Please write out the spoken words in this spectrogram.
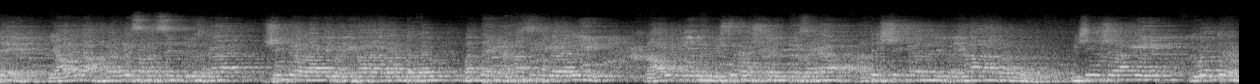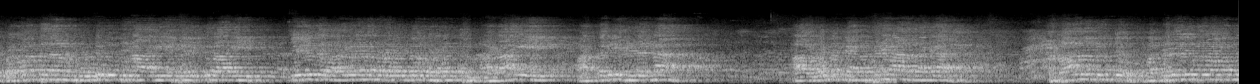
ಮತ್ತೆ ಯಾವುದೇ ಆರೋಗ್ಯ ಸಮಸ್ಯೆ ಇದ್ದರೂ ಸಹ ಶೀಘ್ರವಾಗಿ ಪರಿಹಾರ ಆಗುವಂಥದ್ದು. ಮತ್ತೆ ಗ್ರಹ ಗ್ರಹಾಸಿತಿಗಳಲ್ಲಿ ನಾವು ವಿಶ್ವಕೋಶಗಳಿದ್ದರೂ ಸಹ ಅತಿ ಶೀಘ್ರದಲ್ಲಿ ಪರಿಹಾರ ಆಗುವಂಥದ್ದು. ವಿಶೇಷವಾಗಿ ಇವತ್ತು ಭಗವಂತನನ್ನು ಹುಟ್ಟಿದ ದಿನ ಆಗಿ ಪ್ರಯುಕ್ತವಾಗಿ ಕೇಳಿದ ವರಗಳನ್ನು ಕೊಡುವಂತ ಭಗವಂತ ಹಾಗಾಗಿ ಆ ಕರಿ ಹೆಣ್ಣನ್ನ ಆ ರೋಗಕ್ಕೆ ಅರ್ಪಣೆ ಮಾಡಿದಾಗ ಕಾಲು ಬಿಟ್ಟು ಮಧ್ಯದಲ್ಲಿ ಬರುವಂತ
